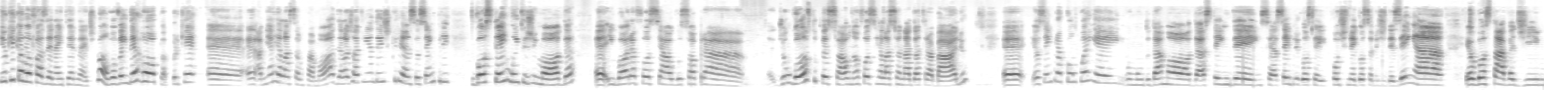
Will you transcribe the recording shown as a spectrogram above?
E o que, que eu vou fazer na internet? Bom, vou vender roupa, porque é, é a minha relação com a moda, ela já vinha desde criança. Eu sempre gostei muito de moda, é, embora fosse algo só para de um gosto pessoal, não fosse relacionado a trabalho. É, eu sempre acompanhei o mundo da moda, as tendências, sempre gostei, continuei gostando de desenhar. Eu gostava de,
